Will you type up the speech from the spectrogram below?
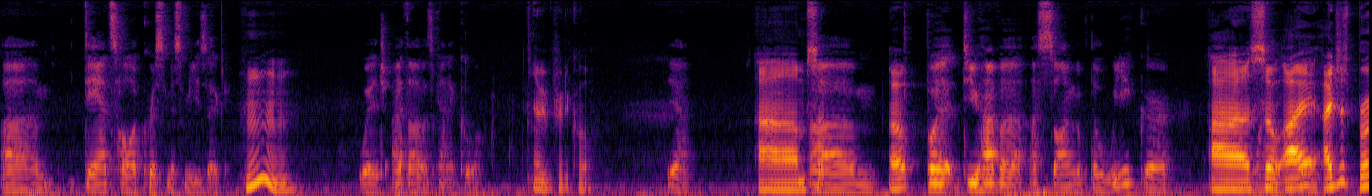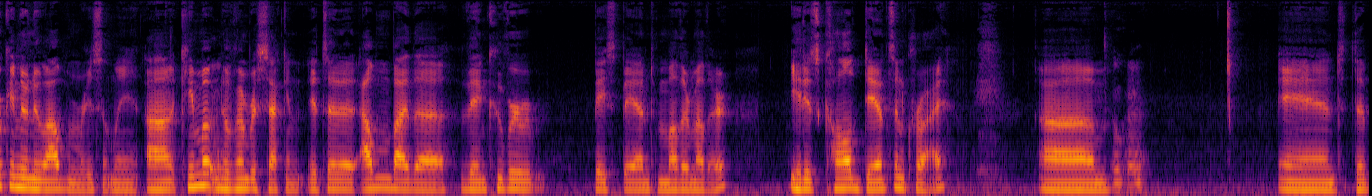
um, dance hall Christmas music, hmm. which I thought was kind of cool. That'd be pretty cool. Yeah. Um. So. Um, oh. but do you have a, a song of the week or? Uh, so I, think? I just broke into a new album recently. Uh, it came out Okay. November second. It's an album by the Vancouver-based band Mother Mother. It is called Dance and Cry. Um, Okay. And the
